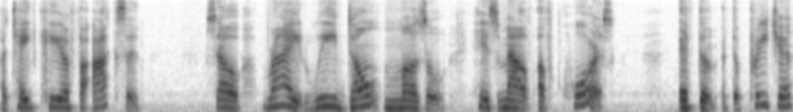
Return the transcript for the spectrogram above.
or take care for oxen? So, right, we don't muzzle his mouth, of course. If the if the preacher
